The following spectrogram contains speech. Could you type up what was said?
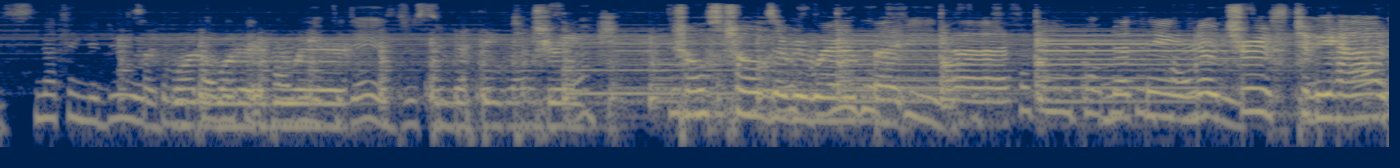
it's nothing to do It's with like the water, water everywhere, today. It's just and nothing to drink. Trolls, trolls everywhere, but, fees. uh, It's fucking Republican nothing, no truth to be had.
